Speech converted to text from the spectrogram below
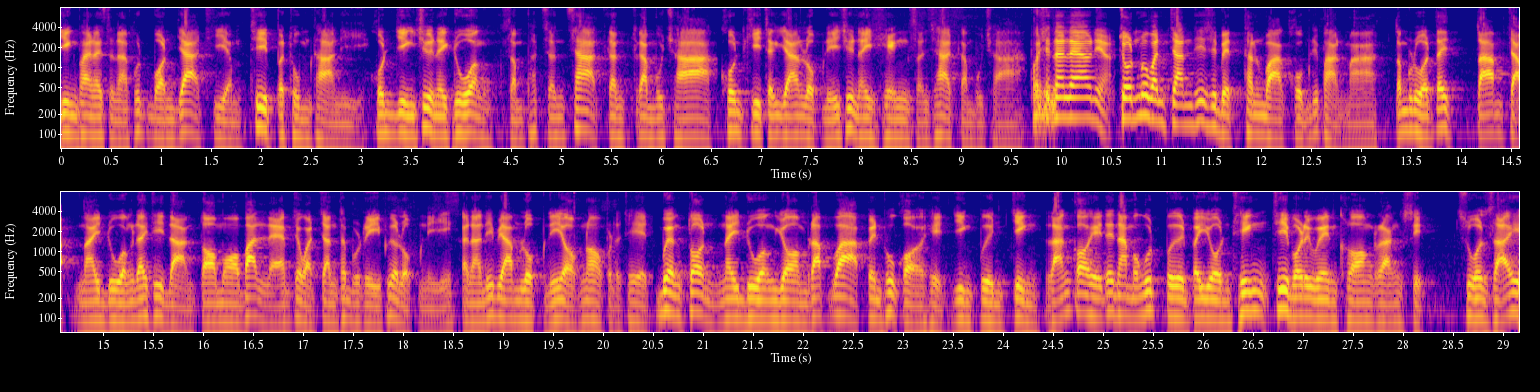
ยิงภายในสนามฟุตบอลย่าเทียมที่ปทุมธานี คนยิงชื่อในดวงสัมพัสัญชาติกัมพูชา คนขี่จักรยานหลบหนีชื่อในเฮงสัญชาติกัมพูชา เพราะฉะนั้นแล้วเนี่ยจนเมื่อวันจันทร์ที่ 11 ธันวาคมที่ผ่านมาตำรวจได้ตามจับนายดวงได้ที่ด่านตอมอบ้านแหลมจังหวัดจันทบุรีเพื่อหลบหนีขณะที่พยายามหลบหนีออกนอกประเทศ เบื้องต้นนายดวงยอมรับว่าเป็นผู้ก่อเหตุยิงปืนจริง หลังก่อเหตุได้นำอาวุธปืนไปโยนทิ้ง ที่บริเวณคลองรังสิตส่วนสาเห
